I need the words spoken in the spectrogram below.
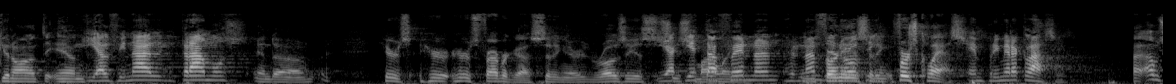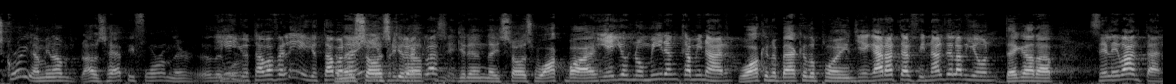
get on at the end, y al final entramos and uh, here's, here, here's Fabregas sitting there. Rosie is y she's está smiling. Fernan, and Fernando Fernie is Rossi sitting first class. en primera clase. I, was great. I mean, I was, I was happy for them. There, there they Y yo estaba feliz, ellos estaban ahí saw en us get primera up, clase. get in. They saw us walk by, Y ellos nos miran caminar, walk in the back of the plane. llegar hasta el final del avión, They got up, se levantan,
